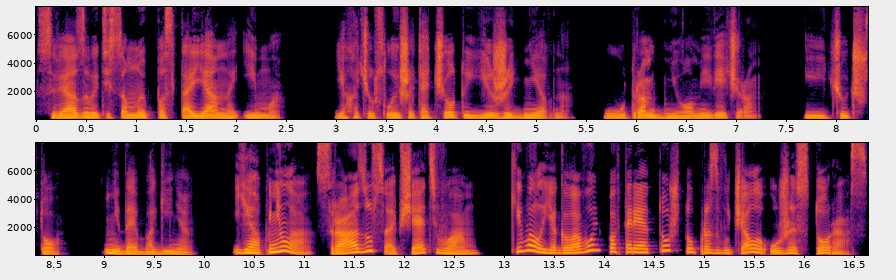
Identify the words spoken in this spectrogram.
«Связывайтесь со мной постоянно, Имма. Я хочу слышать отчеты ежедневно, утром, днем и вечером. И чуть что, не дай богиня». «Я поняла, сразу сообщать вам». Кивала я головой, повторяя то, что прозвучало уже сто раз.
